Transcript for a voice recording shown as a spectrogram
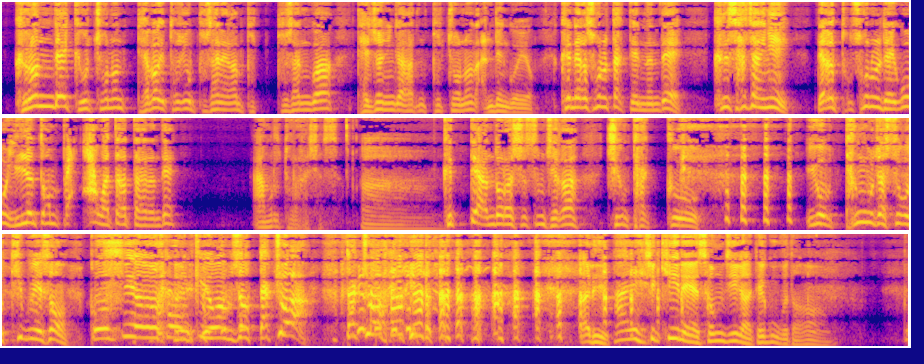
그런데 교촌은 대박이 터지고 부산에 간 부, 부산과 대전인가 같은 부촌은 안 된 거예요. 그래서 내가 손을 딱 댔는데 그 사장이 내가 도- 손을 대고 1년 동안 빡 왔다 갔다 하는데 암으로 돌아가셨어. 아. 그때 안 돌아가셨으면 제가 지금 닭그 이거 닭모자 쓰고 TV에서 꼭끼요 꼭끼요 하면서 딱 좋아 딱 좋아 아니, 아니. 치킨의 성지가 대구거든.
